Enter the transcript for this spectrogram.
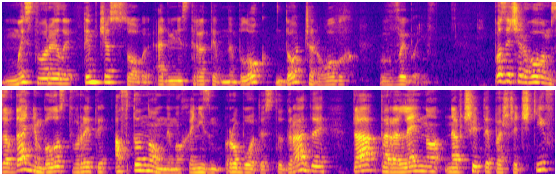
ми створили тимчасовий адміністративний блок до чергових виборів. Позачерговим завданням було створити автономний механізм роботи студради та паралельно навчити першачків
